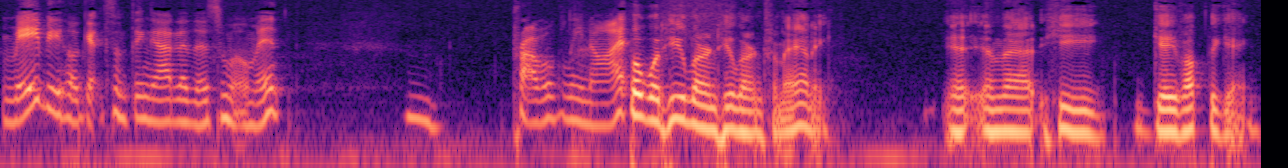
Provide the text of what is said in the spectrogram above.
Maybe he'll get something out of this moment. Probably not. But what he learned, he learned from Annie, in, in that he gave up the game.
